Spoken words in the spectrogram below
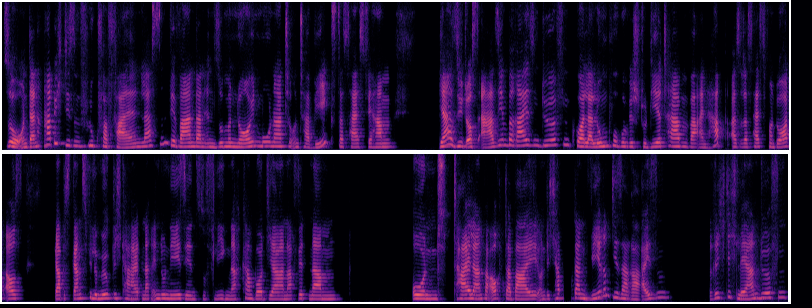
So, und dann habe ich diesen Flug verfallen lassen. Wir waren dann in Summe neun Monate unterwegs. Das heißt, wir haben ja Südostasien bereisen dürfen. Kuala Lumpur, wo wir studiert haben, war ein Hub. Also das heißt, von dort aus gab es ganz viele Möglichkeiten, nach Indonesien zu fliegen, nach Kambodscha, nach Vietnam. Und Thailand war auch dabei. Und ich habe dann während dieser Reisen richtig lernen dürfen,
